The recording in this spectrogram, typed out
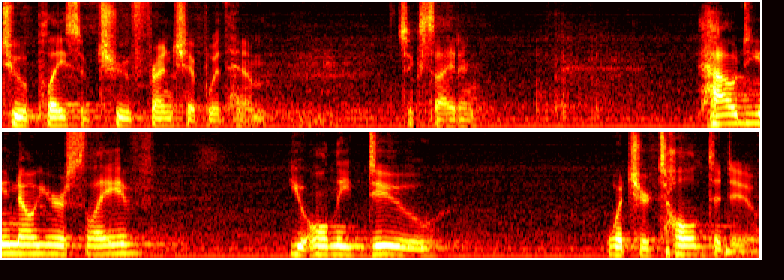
to a place of true friendship with him. It's exciting. How do you know you're a slave? You only do what you're told to do.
